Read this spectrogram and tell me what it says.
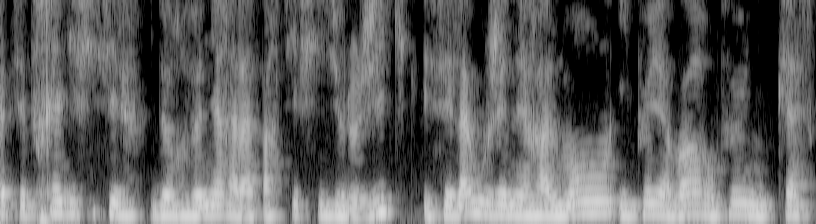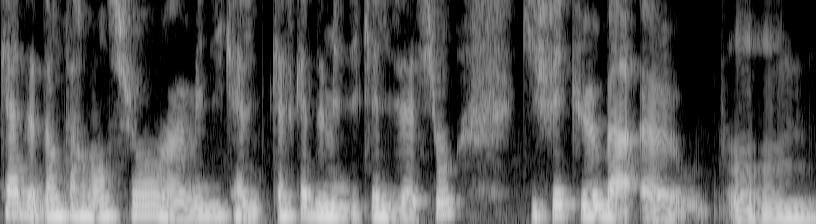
en fait, c'est très difficile de revenir à la partie physiologique. Et c'est là où généralement, il peut y avoir un peu une cascade d'intervention euh, médicale, une cascade de médicalisation qui fait que bah, euh, on,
